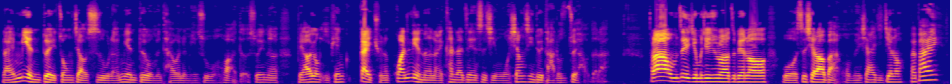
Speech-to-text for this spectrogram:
来面对宗教事务，来面对我们台湾的民俗文化的。所以呢，不要用以偏概全的观念呢来看待这件事情，我相信对大家都是最好的啦。好啦，我们这期节目先说到这边喽。我是谢老板，我们下一集见喽，拜拜。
